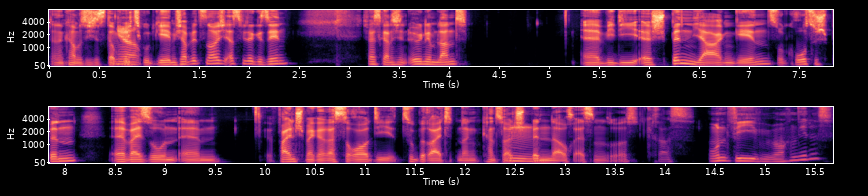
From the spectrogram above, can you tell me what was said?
dann kann man sich das, glaube ich, Ja. richtig gut geben. Ich habe jetzt neulich erst wieder gesehen, ich weiß gar nicht, in irgendeinem Land, äh, wie die äh, Spinnen jagen gehen, so große Spinnen, äh, weil so ein ähm, Feinschmecker-Restaurant die zubereitet und dann kannst du halt Mhm. Spinnen da auch essen und sowas. Krass. Und wie, machen die das?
